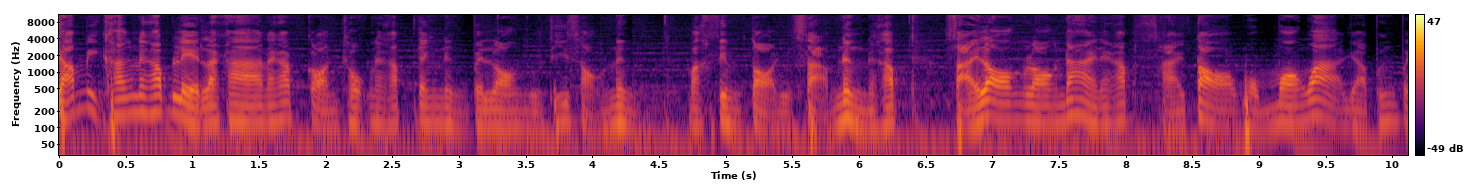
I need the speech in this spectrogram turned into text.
ย้ำอีกครั้งนะครับเลทราคานะครับก่อนชกนะครับเต็งหนึ่งไปลองอยู่ที่ 2-1มักซิมต่ออยู่ 3-1 นะครับสายรองลองได้นะครับ สายต่อผมมองว่าอย่าเพิ่งไป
